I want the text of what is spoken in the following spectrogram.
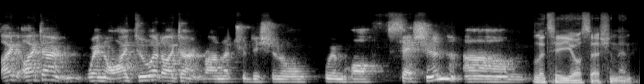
I, I, don't when I do it, I don't run a traditional Wim Hof session. Um, Let's hear your session then.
